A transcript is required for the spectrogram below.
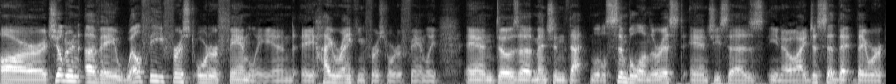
are children of a wealthy First Order family and a high-ranking First Order family. And Doza mentions that little symbol on the wrist, and she says, you know, I just said that they were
